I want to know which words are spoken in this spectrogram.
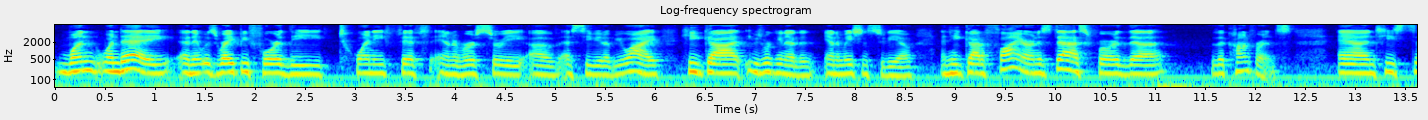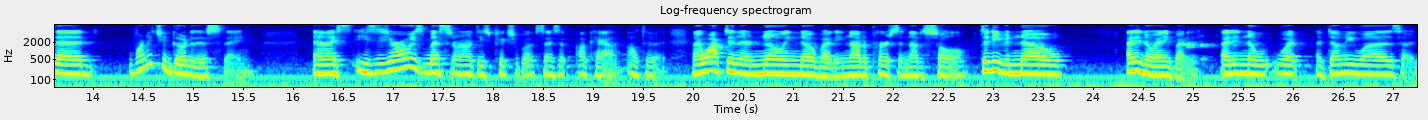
one one day, and it was right before the 25th anniversary of SCBWI. He got he was working at an animation studio, and he got a flyer on his desk for the the conference, and he said, "Why don't you go to this thing?" And I, he says, "You're always messing around with these picture books." And I said, "Okay, I'll, I'll do it." And I walked in there knowing nobody, not a person, not a soul. Didn't even know. I didn't know anybody. I didn't know what a dummy was. I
